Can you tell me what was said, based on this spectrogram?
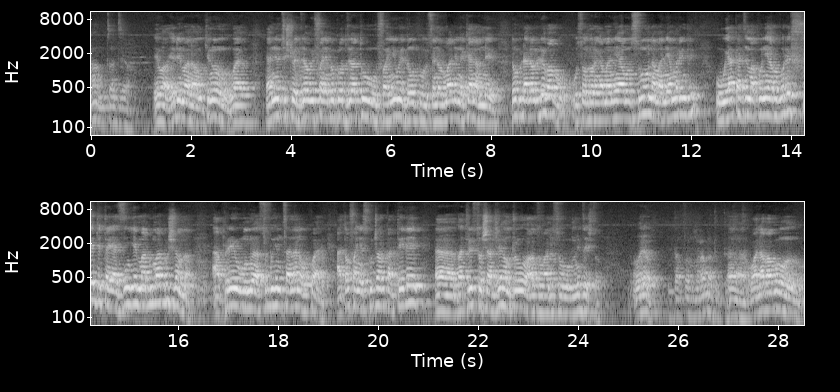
ah mtadzia ewa yedi mana mkino wa yani utishwe zio wifanye boko zio tu ufanyiwe donc c'est normal ne kana mne donc dala ulio babu usondorenga mani ya msumu na mani ya mrindi uyakadze makoni ya rohore fete tayazinge madu madu shamna après unu asubuhi mtsanana ukware ata ufanye skutaro kaltele uh, batterie sto charger hamtu azo so midzeshto dokter Uh, wala babu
